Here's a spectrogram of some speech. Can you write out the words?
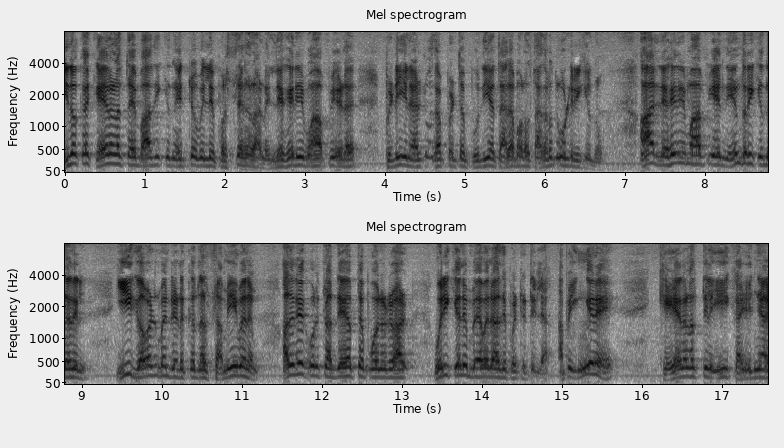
ഇതൊക്കെ കേരളത്തെ ബാധിക്കുന്ന ഏറ്റവും വലിയ പ്രശ്നങ്ങളാണ്. ലഹരി മാഫിയയുടെ പിടിയിൽ അകപ്പെട്ട് പുതിയ തലമുറ തകർന്നുകൊണ്ടിരിക്കുന്നു. ആ ലഹരി മാഫിയയെ നിയന്ത്രിക്കുന്നതിൽ ഈ ഗവൺമെന്റ് എടുക്കുന്ന സമീപനം അതിനെക്കുറിച്ച് അദ്ദേഹത്തെ പോലൊരാൾ ഒരിക്കലും വേവലാതിപ്പെട്ടിട്ടില്ല. അപ്പം ഇങ്ങനെ കേരളത്തിൽ ഈ കഴിഞ്ഞ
